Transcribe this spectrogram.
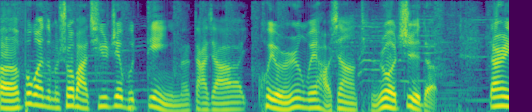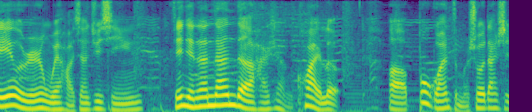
呃，不管怎么说吧，其实这部电影呢，大家会有人认为好像挺弱智的，当然也有人认为好像剧情简简单单的，还是很快乐。呃，不管怎么说，但是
